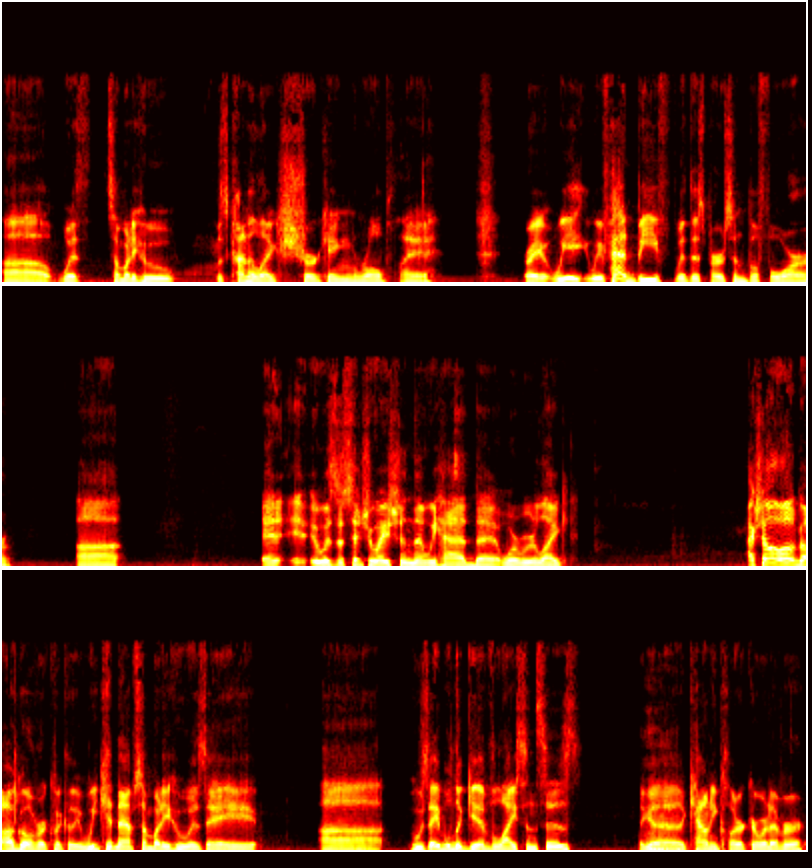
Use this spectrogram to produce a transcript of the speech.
uh with somebody who was kind of like shirking role play right? We we've had beef with this person before uh and it, it was a situation that we had that where we were like actually I'll, I'll, go, I'll go over it quickly. We kidnapped somebody who was a uh who was able to give licenses like a county clerk or whatever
